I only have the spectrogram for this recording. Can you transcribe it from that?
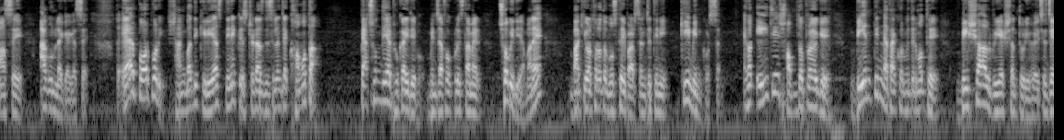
মাসে আগুন লেগে গেছে। তো এর পরপরই সাংবাদিক ইলিয়াস তিনি একটা স্ট্যাটাস দিয়েছিলেন যে, ক্ষমতা পেছন দিয়ে ঢুকাই দেব মির্জা ফখরুল ইসলামের ছবি দিয়া। মানে বাকি অর্থটা তো বুঝতেই পারছেন যে তিনি কি মিন করছেন। এখন এই যে শব্দ প্রয়োগে বিএনপির নেতাকর্মীদের মধ্যে বিশাল রিয়াকশন তৈরি হয়েছে যে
